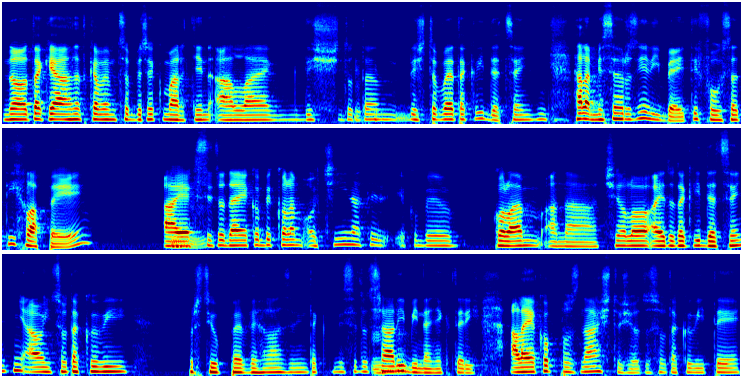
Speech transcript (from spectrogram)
No, tak já hnedka vím, co by řekl Martin, ale když to, ten, když to bude takový decentní... Hele, mně se hrozně líbí ty fousatý chlapy a mm-hmm. jak mhm. si to dá jakoby kolem očí na ty, jakoby kolem a na čelo a je to takový decentní a oni jsou takový prostě úplně vyhlazený, tak mi se to třeba mm. líbí na některých. Ale jako poznáš to, že jo, to jsou takový ty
